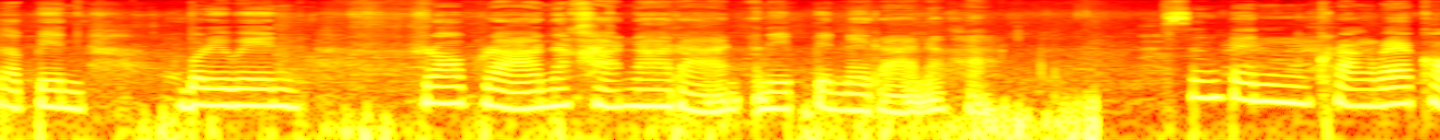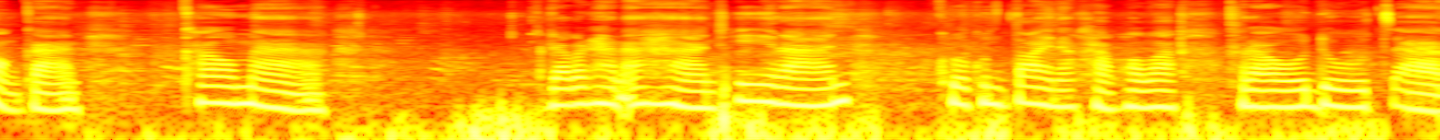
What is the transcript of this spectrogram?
จะเป็นบริเวณรอบร้านนะคะ หน้าร้านอันนี้เป็นในร้านนะคะ ซึ่งเป็นครั้งแรกของการเข้ามารับประทานอาหารที่ร้าน ครัวคุณต้อยนะคะ เพราะว่าเราดูจาก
